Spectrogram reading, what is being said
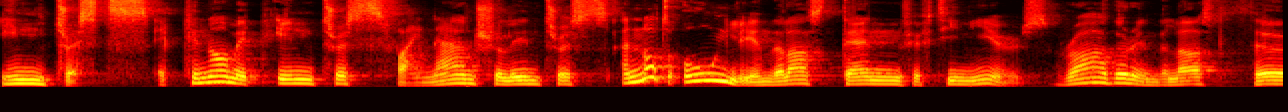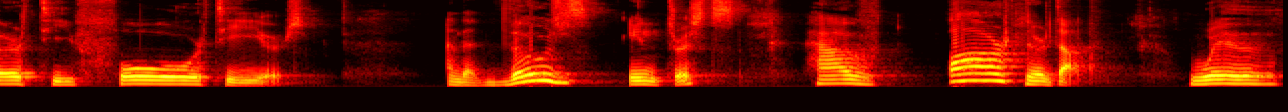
interests, economic interests, financial interests, and not only in the last 10, 15 years, rather in the last 30, 40 years. And that those interests have partnered up with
